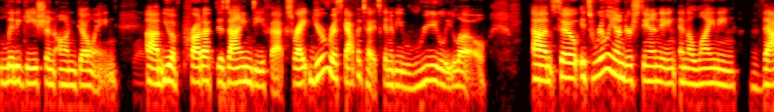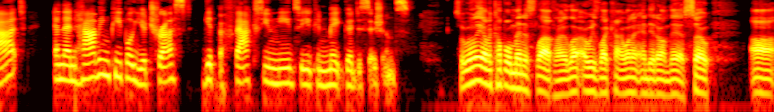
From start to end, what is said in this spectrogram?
litigation ongoing um, you have product design defects, right? Your risk appetite is going to be really low. Um, so it's really understanding and aligning that and then having people you trust get the facts you need so you can make good decisions. So we only have a couple minutes left. I always like I want to end it on this. So uh,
